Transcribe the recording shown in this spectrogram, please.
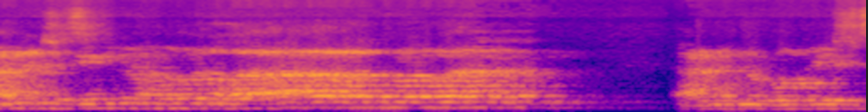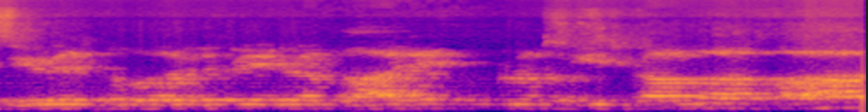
and his kingdom will have no end. And in the Holy Spirit, the Lord, the Creator of life, proceeds from the Father.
